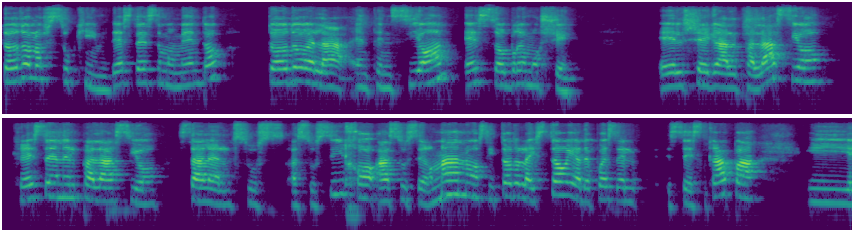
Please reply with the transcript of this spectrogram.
Todos los sukim desde este momento, toda la intención es sobre Moshe. Él llega al palacio, crece en el palacio, sale a sus, a sus hijos, a sus hermanos y toda la historia. Después él se escapa y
